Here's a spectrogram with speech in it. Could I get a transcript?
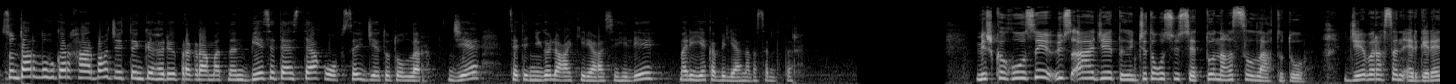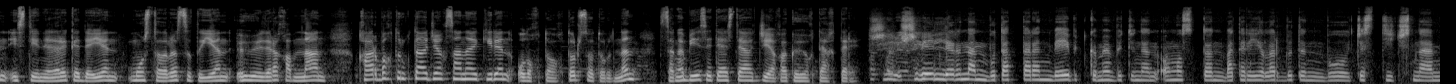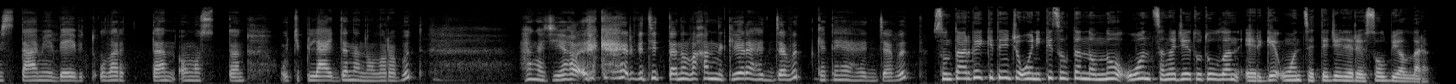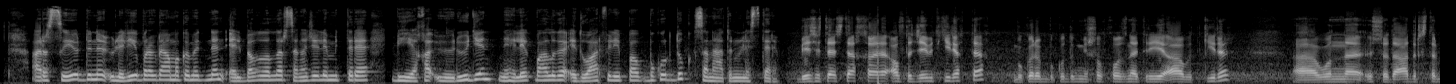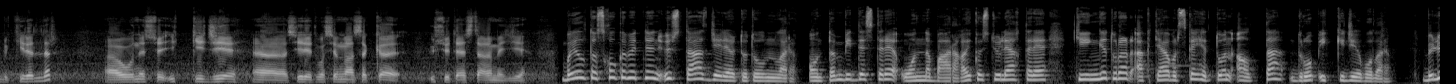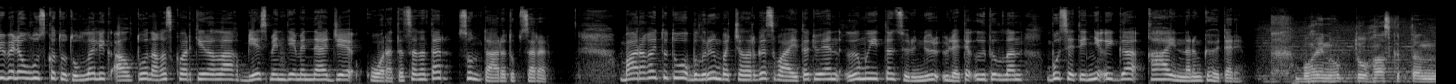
Сунтар лугар харбақ жеттен көхөрі программатынан бес этәстәк опсы же тутуллар. Же сәтенегөл аға киреға сихили Мария Кабелянова сырдыдыр. Мишкалхозы үс ажы тыгынчы тоғыз үс сәтту нағыз сыллақ тұту. Же барақсан әргерен истенелері кәдейен, мосталары сытыен, өйелері қамнан, қарбақ тұрықта жақсаны кирен олықтауқтыр сотырынан саңа бес әтәсті жеға көйіқтәқтірі. Швеллерінен бұтаттаран бейбіт көмі бүтінен оңыстан батареялар бүтін бұ частично местами. Хаңа жеға кәрбітіттен улаханны кері хаджабыт, кәтәе хаджабыт. Сунтарга 2-12 сылтан номну 10 саңа же тутулан эрге 10 сәтте желері сол бияллар. Арысы үлели программа көмөдінен әлбағылар саңа желеміттере бияқа үйрүүден нәлек балыға Эдуард Филиппа бұкурдук санатын үлестер. Бесі тәстәқ 6 жебіт киректәқ, бұкыры бұкудук мешіл қозына тірие абыт кирер. Оны өссөді адрестар бұл кирелдер. Оны өссө 2 же серет 18-ка үсі тәстәғі мәжие. Быйыл тосқол көмөтінен үс таз желер тутулунлар. Онтон биддестере, онна барағай көстүләқтері, кейінге турар октябрьска хеттон алтта дроп 2 же болар. Бүлі бәлі олуска тутуллалик алтуын ағыз квартиралақ 5 мендеменнә же қораты санатар, сунтары тупсарар. Барағай тұту бұлырын батчаларға свайыта түйен ым ыйыттан сүрінүр үләті ыйтылдан бұ сәтенні ыйға қағайынларын көтәрі. Бұхайын хупту хаскыттан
